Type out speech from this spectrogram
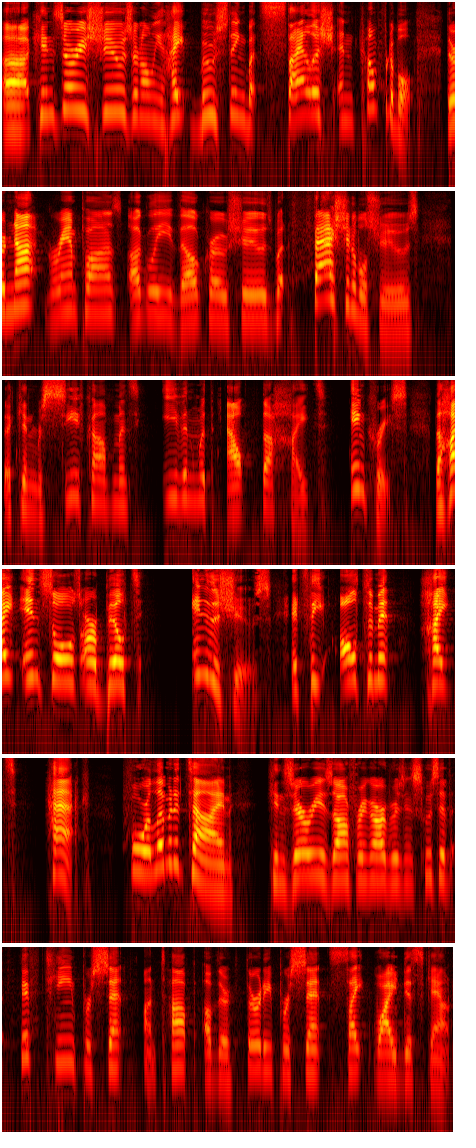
Uh, shoes are not only height boosting, but stylish and comfortable. They're not grandpa's ugly Velcro shoes, but fashionable shoes that can receive compliments even without the height increase. The height insoles are built into the shoes. It's the ultimate height hack. For a limited time, Conzuri is offering our viewers an exclusive 15% on top of their 30% site-wide discount.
